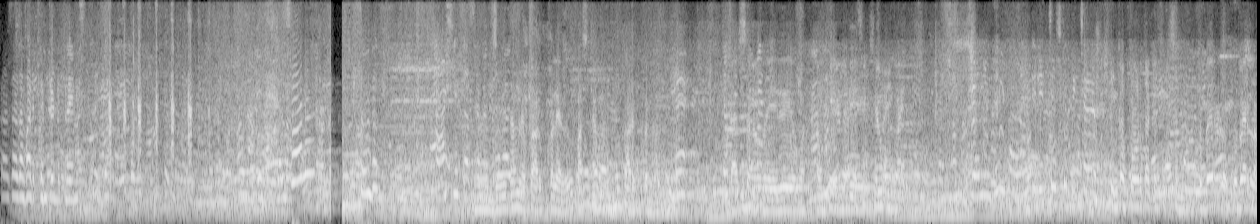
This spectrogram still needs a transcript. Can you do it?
ప్రసాదం పడుకుంటుండు ఫ్రెండ్స్. జీవితంలో ఎప్పుడు అడుక్కోలేదు. ఫస్ట్ టైం అడుక్కున్నాను. దర్శనం ఇది మొత్తం ఇంకా ఫోర్ థర్టీ సిక్స్ కుబేర్ కుబేర్లో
